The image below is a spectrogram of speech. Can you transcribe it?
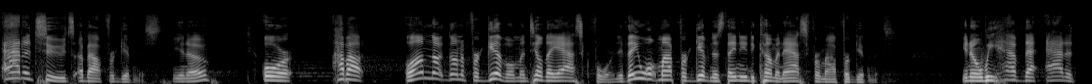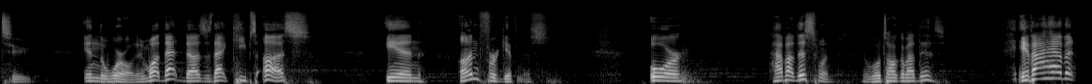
attitudes about forgiveness, you know? Or how about well, I'm not going to forgive them until they ask for it. If they want my forgiveness, they need to come and ask for my forgiveness. You know, we have that attitude in the world. And what that does is that keeps us in unforgiveness. Or how about this one? And we'll talk about this. If I haven't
